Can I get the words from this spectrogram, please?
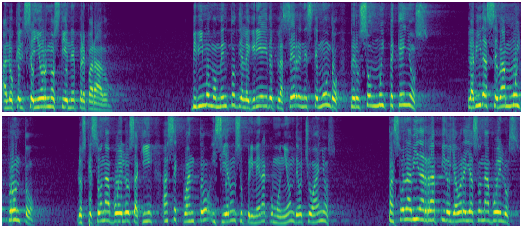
a lo que el Señor nos tiene preparado. Vivimos momentos de alegría y de placer en este mundo, pero son muy pequeños. La vida se va muy pronto. Los que son abuelos aquí, ¿hace cuánto hicieron su primera comunión de ocho años? Pasó la vida rápido y ahora ya son abuelos.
